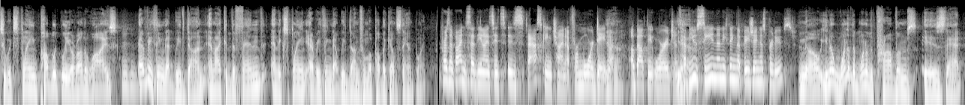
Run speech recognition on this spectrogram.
to explain publicly or otherwise mm-hmm. everything that we've done, and I could defend and explain everything that we've done from a public health standpoint. President Biden said the United States is asking China for more data yeah. about the origins. Yeah. Have you seen anything that Beijing has produced? No. You know, one of the one of the problems is that,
